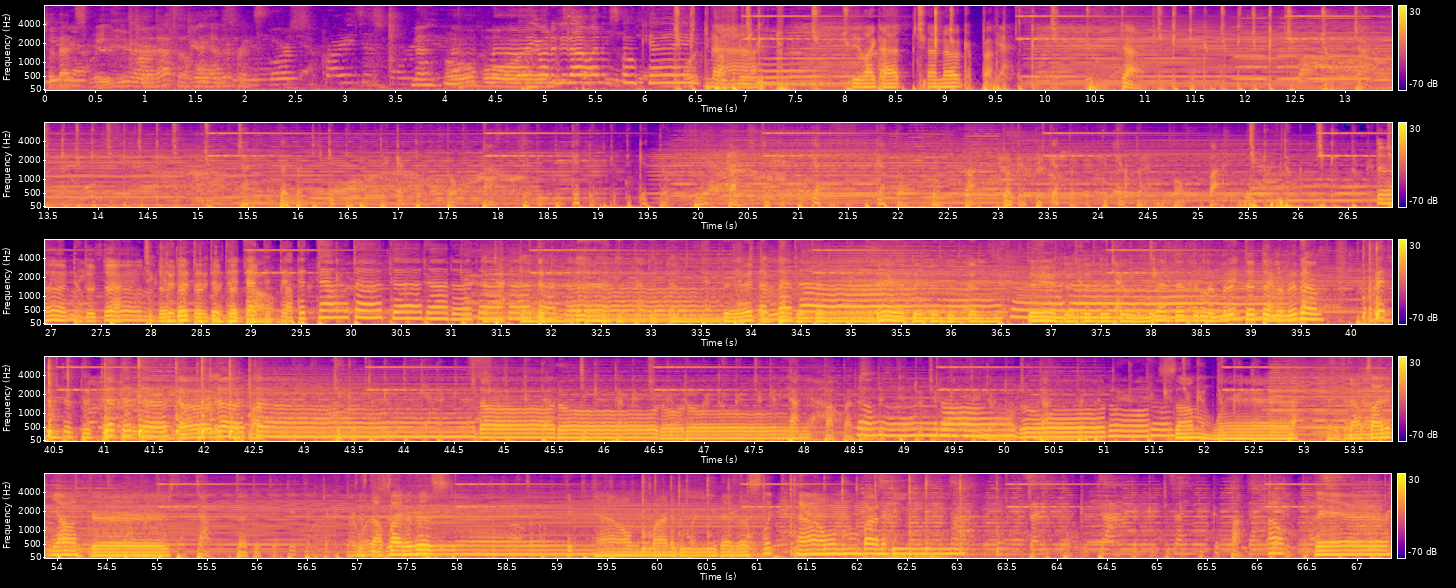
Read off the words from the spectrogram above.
So that's eight. Oh, that's a whole different. More surprises for No, you. no, Oh, no, you want to do that one? It's okay. Nah. Do you like that? That note? Yeah. Da. Somewhere. Just outside of Yonkers, just outside of this slick town, Barnaby. There's a slick town, Barnaby. Out there.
